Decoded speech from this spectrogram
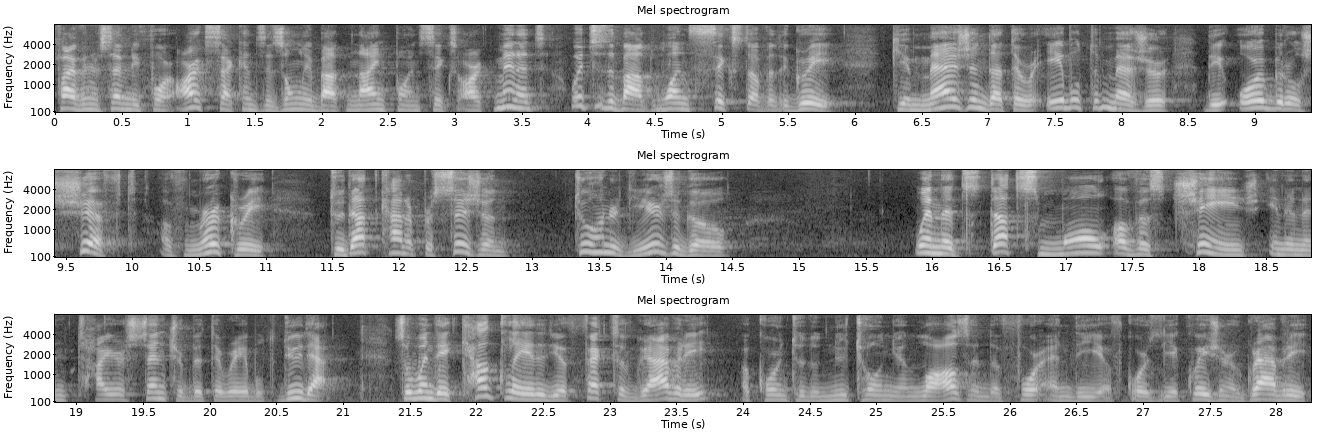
574 arc seconds is only about 9.6 arc minutes, which is about one sixth of a degree. Can you imagine that they were able to measure the orbital shift of Mercury to that kind of precision 200 years ago when it's that small of a change in an entire century, but they were able to do that. So when they calculated the effects of gravity according to the Newtonian laws and the for, and the of course the equation of gravity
